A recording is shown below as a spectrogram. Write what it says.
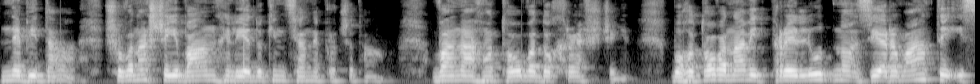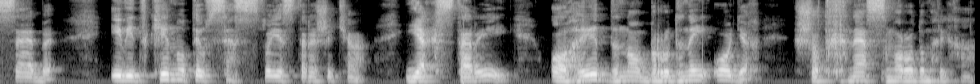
Не біда, що вона ще Євангелія до кінця не прочитала. Вона готова до хрещення, бо готова навіть прилюдно зірвати із себе і відкинути все своє старе життя, як старий, огидно брудний одяг, що тхне смородом гріха.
